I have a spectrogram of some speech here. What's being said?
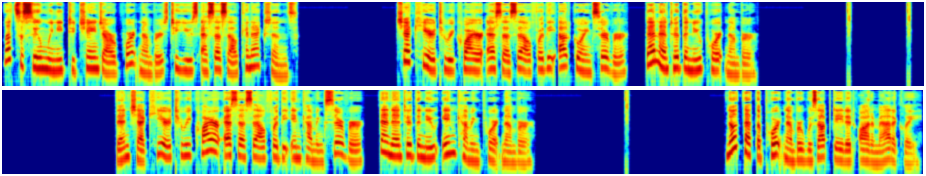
Let's assume we need to change our port numbers to use SSL connections. Check here to require SSL for the outgoing server, then enter the new port number. Then check here to require SSL for the incoming server, then enter the new incoming port number. Note that the port number was updated automatically.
